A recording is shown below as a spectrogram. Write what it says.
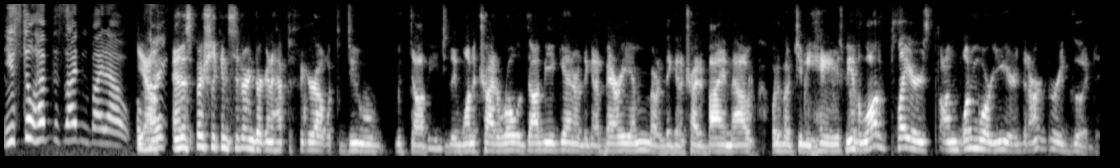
you still have the Zeidenbite out. Yeah, Okay. and especially considering they're going to have to figure out what to do with Dobby. Do they want to try to roll with Dobby again? Or are they going to bury him? Or are they going to try to buy him out? What about Jimmy Hayes? We have a lot of players on one more year that aren't very good.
